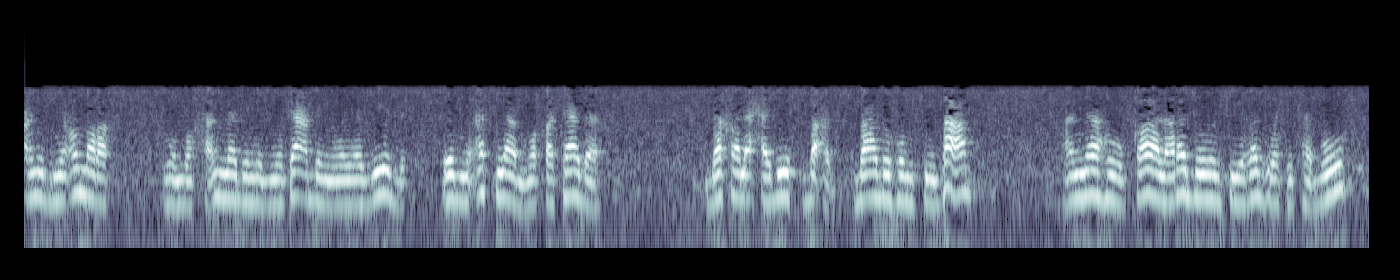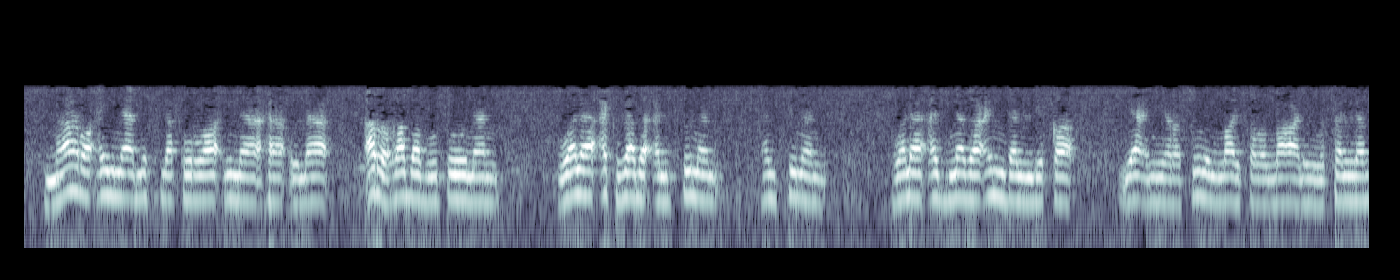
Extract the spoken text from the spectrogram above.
عن ابن عمر ومحمد بن كعب ويزيد بن أسلم وقتادة. دخل حديث بعض بعضهم في بعض أنه قال رجل في غزوة تبوك ما رأينا مثل قرائنا هؤلاء أرغب بطونا ولا أكذب ألسنا ألسنا ولا أجنب عند اللقاء. يعني رسول الله صلى الله عليه وسلم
